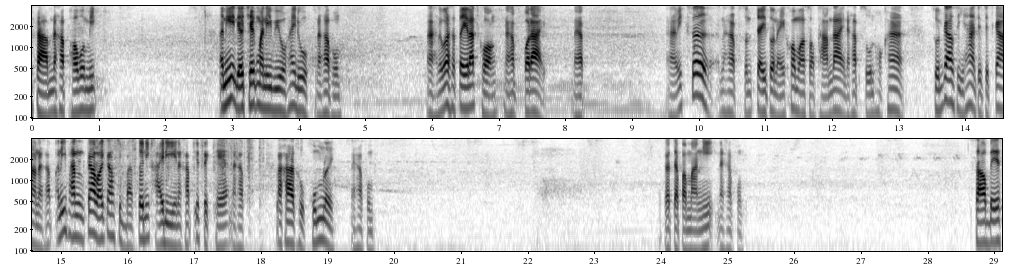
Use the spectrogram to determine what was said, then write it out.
4,300 นะครับ Power Mix อันนี้เดี๋ยวเช็คมารีวิวให้ดูนะครับผมอ่าหรือว่าสเตรัสของนะครับก็ได้นะครับอ่ามิกเซอร์นะครับสนใจตัวไหนเข้ามาสอบถามได้นะครับ 065 09457779นะครับ อันนี้ 1,990 บาท ตัวนี้ขายดีนะครับเอฟเฟกแท้นะครับ ราคาถูกคุ้มเลยนะครับผม ก็จะประมาณนี้นะครับผมซาวเบส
